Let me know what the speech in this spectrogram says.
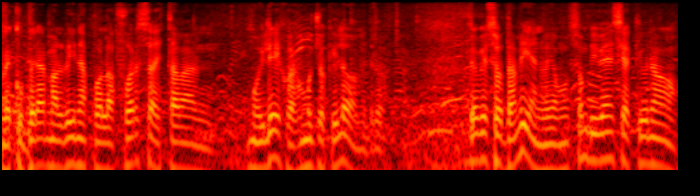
recuperar Malvinas por la fuerza estaban muy lejos, a muchos kilómetros. Creo que eso también, digamos, son vivencias que uno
